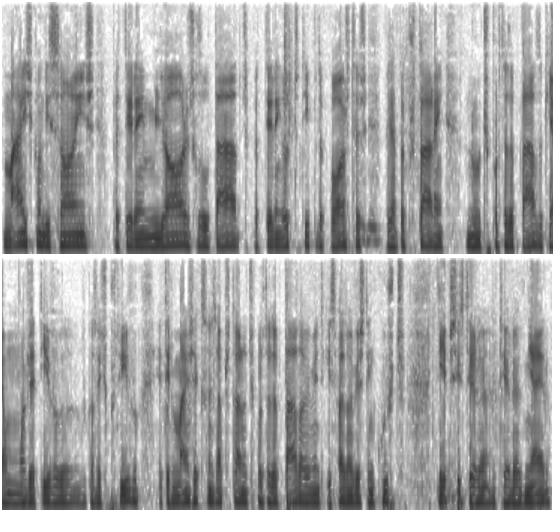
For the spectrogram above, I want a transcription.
mais condições para terem melhores resultados, para terem outro tipo de apostas, uhum. por exemplo, apostarem no desporto adaptado, que é um objetivo do Conselho Esportivo, é ter mais secções a apostar no desporto adaptado. Obviamente que isso, mais uma vez, tem custos e é preciso ter, ter dinheiro.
